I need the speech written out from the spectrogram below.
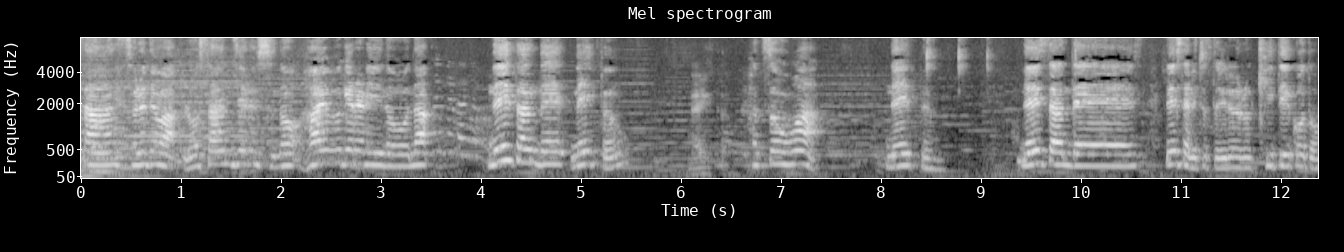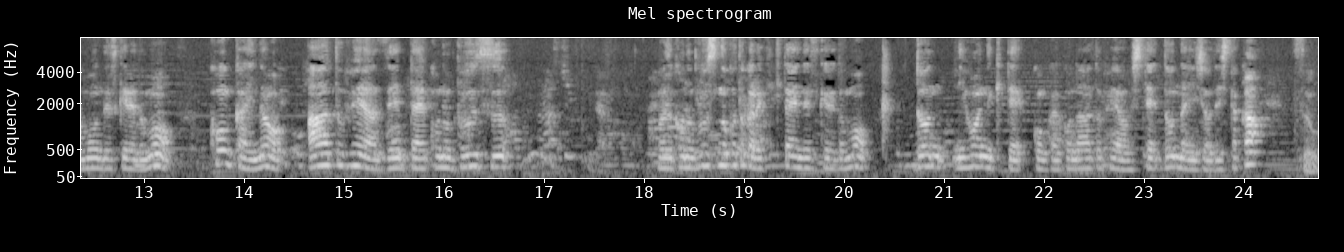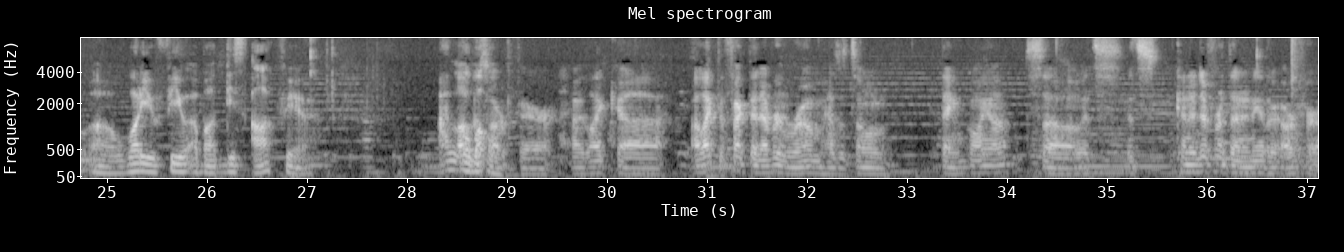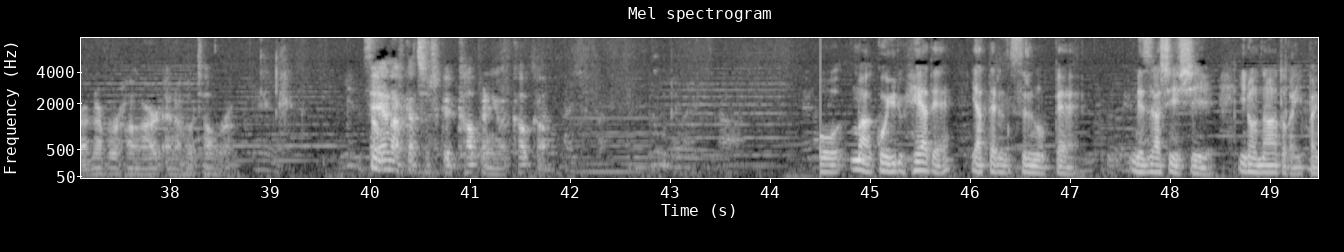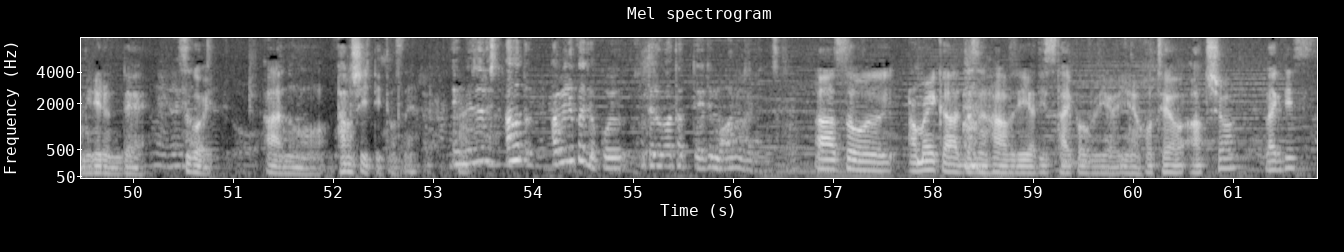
皆さんそれではロサンゼルスのハイブギャラリーのオーナーネイタンでネイタン。発音はネイタン。ネイさんです。ネイさんにちょっといろいろ聞いていこうと思うんですけれども今回のアートフェア全体このブースまずこのブースのことから聞きたいんですけれどもどん日本に来て今回このアートフェアをしてどんな印象でしたか？So, uh, what do you feel about this art fair? I love Oh, this what- art fair. I like uh, I like the fact that every room has its own thing going on. So it's it's kind of different than any other art fair. I've never hung art in a hotel room. So- and I've got such good company with Coco. こうまあ、こういう部屋でやったりするのって珍しいし、いろんなアートがいっぱい見れるんで、すごい、 あの楽しいって言ってますね。え珍しい。アメリカではこういうホテル型ってでもあるんじゃないですか？あ、そう。アメリカ doesn't have the this type of the you know like this?、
